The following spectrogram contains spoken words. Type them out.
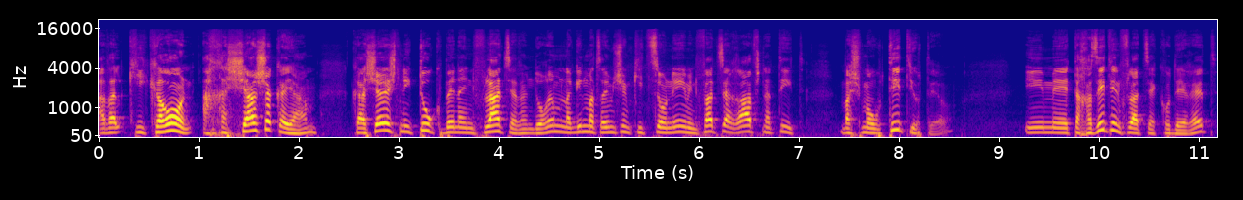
אבל כעיקרון, החשש הקיים, כאשר יש ניתוק בין האינפלציה, ומדברים נגיד מצבים שהם קיצוניים, אינפלציה רב-שנתית משמעותית יותר, עם uh, תחזית אינפלציה קודרת,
